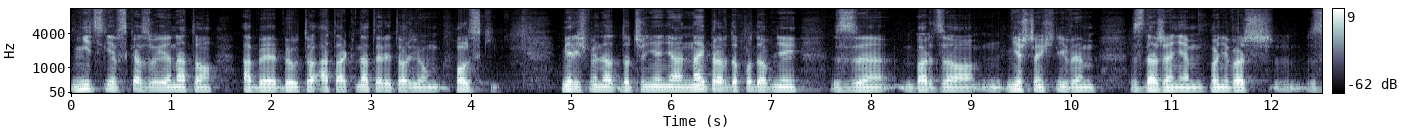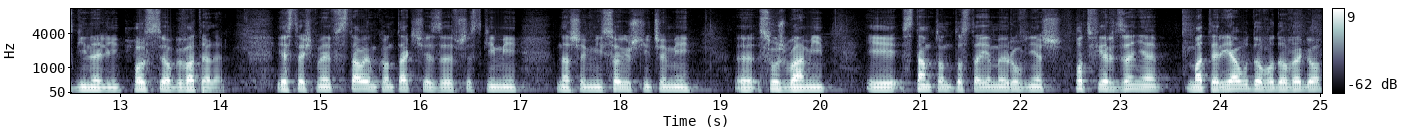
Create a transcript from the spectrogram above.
nic nie wskazuje na to, aby był to atak na terytorium Polski. Mieliśmy do czynienia najprawdopodobniej z bardzo nieszczęśliwym zdarzeniem, ponieważ zginęli polscy obywatele. Jesteśmy w stałym kontakcie ze wszystkimi naszymi sojuszniczymi e, służbami i stamtąd dostajemy również potwierdzenie materiału dowodowego,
